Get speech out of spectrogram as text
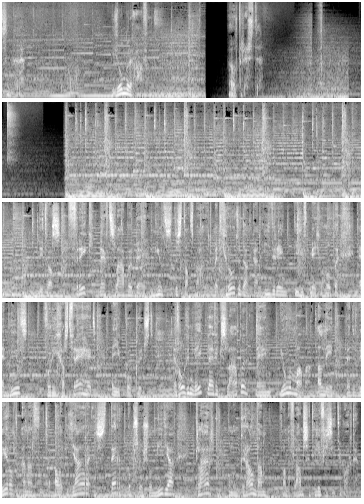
Een eh, bijzondere avond. Wel. Dit was Freek blijft slapen bij Niels de Stadsbader. Met grote dank aan iedereen die heeft meegeholpen. En Niels voor je gastvrijheid en je kookkunst. En volgende week blijf ik slapen bij een jonge mama. Alleen, met de wereld aan haar voeten. Al jaren een ster op social media. Klaar om een grand dame van de Vlaamse televisie te worden.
